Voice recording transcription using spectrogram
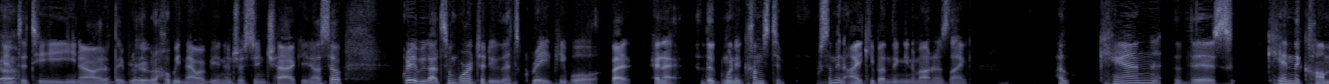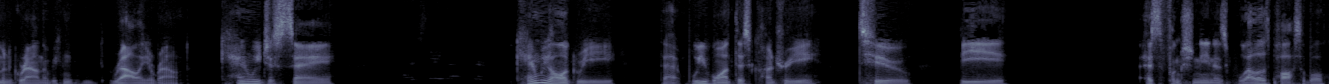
yeah. entity. You know, they really were hoping that would be an interesting check. You know, so great. We got some work to do. That's great, people. But and I, the when it comes to something I keep on thinking about is like, can this can the common ground that we can rally around can we just say can we all agree that we want this country to be as functioning as well as possible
